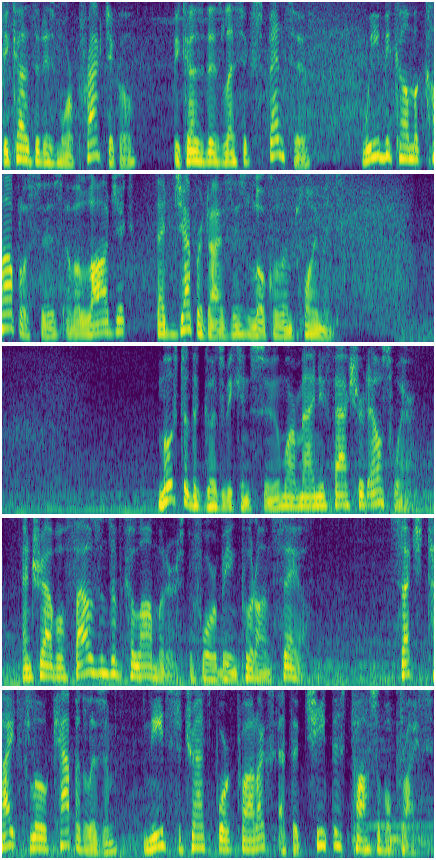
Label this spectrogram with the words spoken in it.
Because it is more practical, because it is less expensive, we become accomplices of a logic that jeopardizes local employment. Most of the goods we consume are manufactured elsewhere and travel thousands of kilometers before being put on sale. Such tight flow capitalism needs to transport products at the cheapest possible price.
